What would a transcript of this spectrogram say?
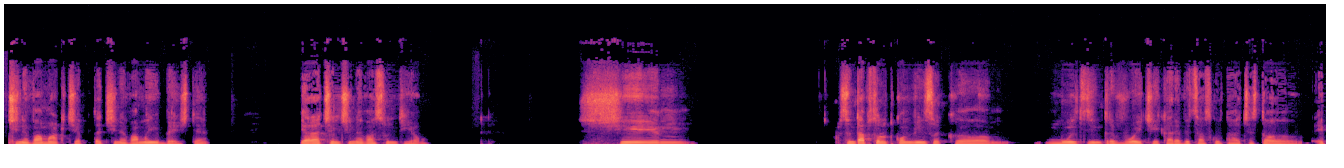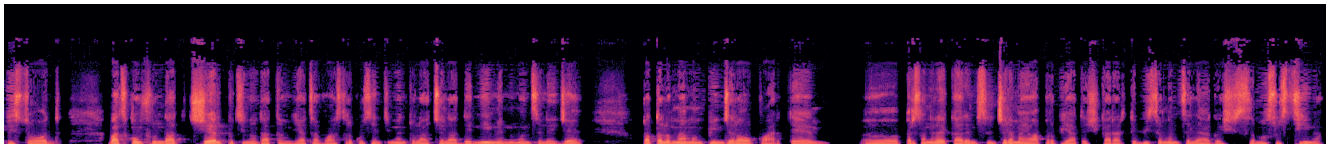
cineva mă acceptă, cineva mă iubește, iar acel cineva sunt eu. Și sunt absolut convinsă că mulți dintre voi, cei care veți asculta acest uh, episod, v-ați confruntat cel puțin o dată în viața voastră cu sentimentul acela de nimeni nu mă înțelege, toată lumea mă împinge la o parte, uh, persoanele care îmi sunt cele mai apropiate și care ar trebui să mă înțeleagă și să mă susțină,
